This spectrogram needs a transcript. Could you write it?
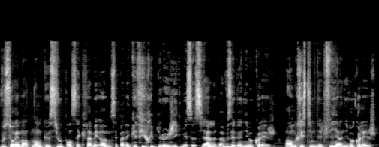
Vous saurez maintenant que si vous pensez que femme et homme, c'est pas des catégories biologiques mais sociales, bah vous avez un niveau collège. Par exemple, Christine Delphi a un niveau collège.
